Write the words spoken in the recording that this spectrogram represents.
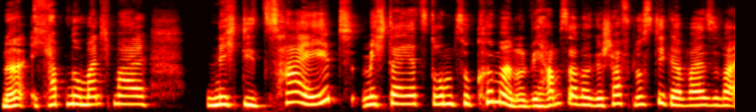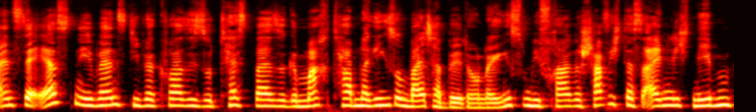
Ne? Ich habe nur manchmal nicht die Zeit, mich da jetzt drum zu kümmern. Und wir haben es aber geschafft. Lustigerweise war eins der ersten Events, die wir quasi so testweise gemacht haben. Da ging es um Weiterbildung. Da ging es um die Frage, schaffe ich das eigentlich neben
